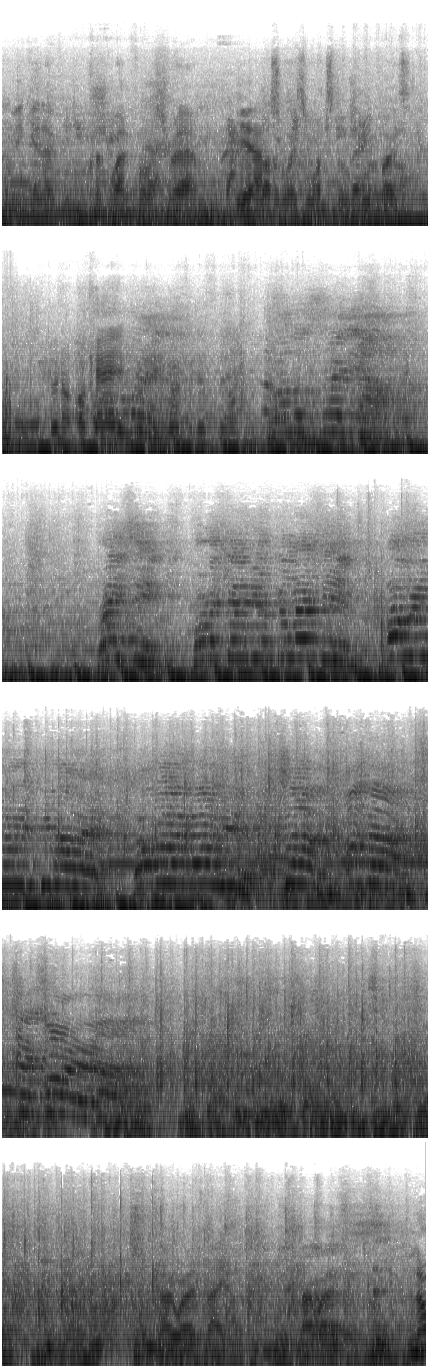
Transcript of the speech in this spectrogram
Let me get a quick one for SRAM. Yeah. Russell Wesley wants to do good boats. Okay. From Australia, racing for the Canyon Collective, winner in finale, the one and only Sean Andan Jack Moir. No words, mate. No words. No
